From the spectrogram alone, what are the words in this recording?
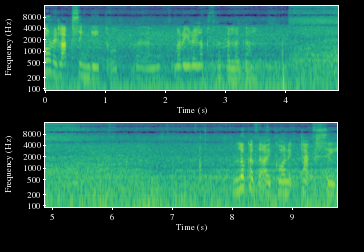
So relaxing dito. Um, marirelax ka talaga. Look at the iconic taxi.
